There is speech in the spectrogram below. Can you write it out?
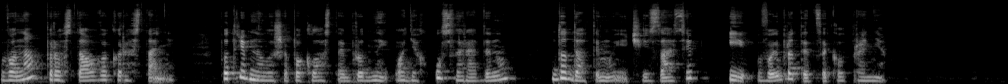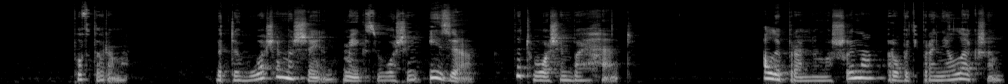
Вона проста у використанні. Потрібно лише покласти брудний одяг усередину, додати миючий засіб і вибрати цикл прання. Повторимо. But the washing machine makes washing easier than washing by hand. Але пральна машина робить прання легшим,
